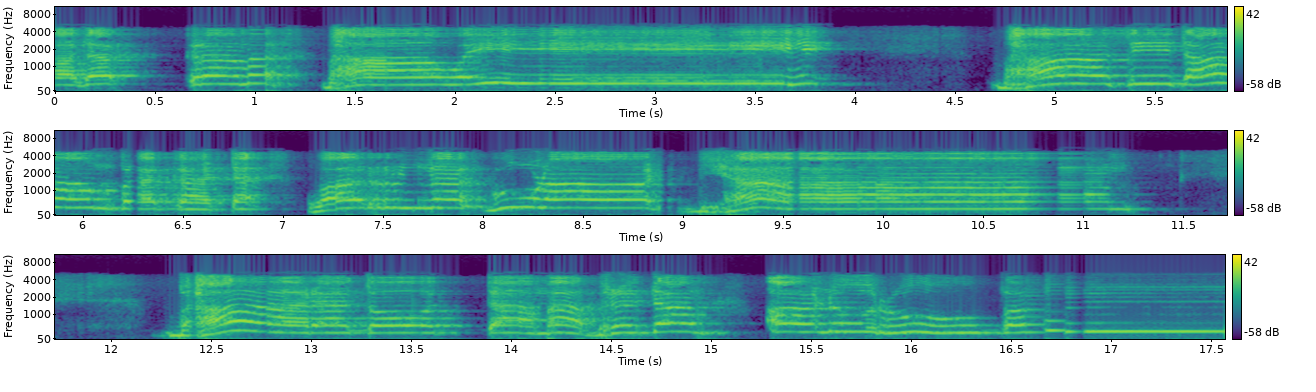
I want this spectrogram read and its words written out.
पदक्रम भावै भासितां प्रकट वर्णगुणाढ्याम् भारतोत्तमभृतम् अनुरूपम्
